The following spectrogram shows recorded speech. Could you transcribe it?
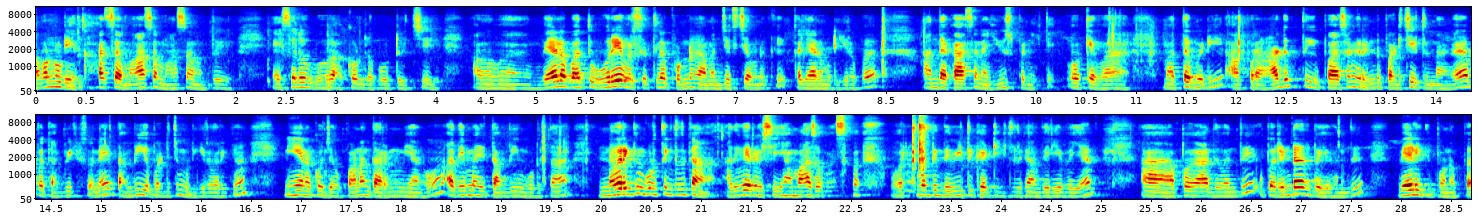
அவனுடைய காசை மாதம் மாதம் வந்து செலவு போக அக்கௌண்ட்டில் போட்டு வச்சு அவன் வேலை பார்த்து ஒரே வருஷத்தில் பொண்ணு அமைஞ்சிருச்சு அவனுக்கு கல்யாணம் முடிக்கிறப்ப அந்த காசை நான் யூஸ் பண்ணிக்கிட்டேன். ஓகேவா மற்றபடி அப்புறம் அடுத்து பசங்க ரெண்டு படிச்சுட்டு இருந்தாங்க. அப்போ தம்பிகிட்ட சொன்னேன் தம்பியை படித்து முடிக்கிற வரைக்கும் நீ எனக்கு கொஞ்சம் பணம் தரணுமையாகும் அதே மாதிரி தம்பியும் கொடுத்தான். இன்ன வரைக்கும் கொடுத்துக்கிட்டு இருக்கான். அது வேறு விஷயம். மாதம் மாதம் ஒரு மட்டும் இந்த வீட்டுக்கு கட்டிக்கிட்டு இருக்கான் பெரிய பையன். அப்போ அது வந்து இப்போ ரெண்டாவது பையன் வந்து வேலைக்கு போனப்போ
